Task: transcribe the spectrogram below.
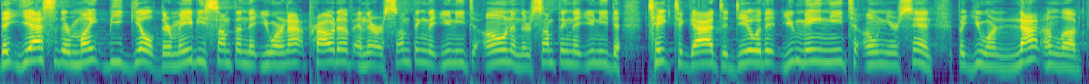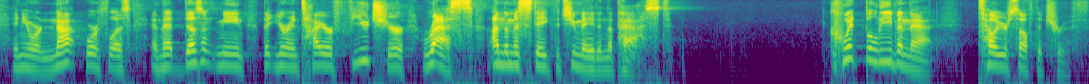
that yes, there might be guilt. There may be something that you are not proud of, and there is something that you need to own, and there's something that you need to take to God to deal with it. You may need to own your sin, but you are not unloved and you are not worthless, and that doesn't mean that your entire future rests on the mistake that you made in the past. Quit believing that. Tell yourself the truth.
